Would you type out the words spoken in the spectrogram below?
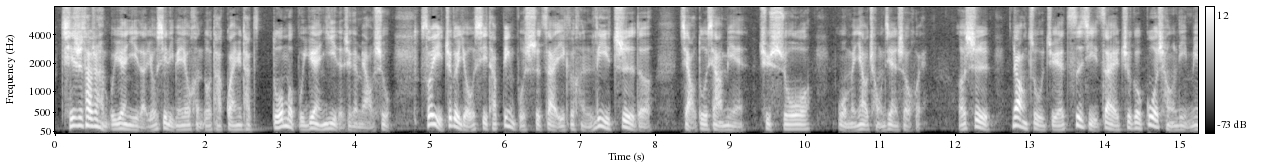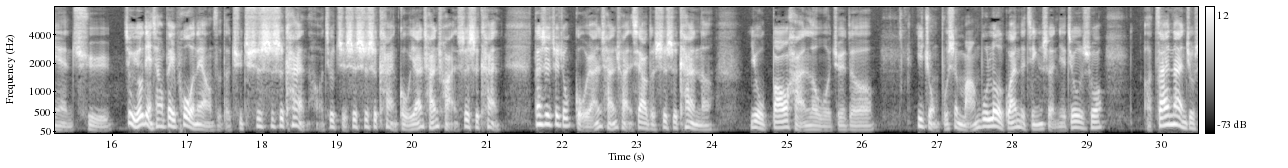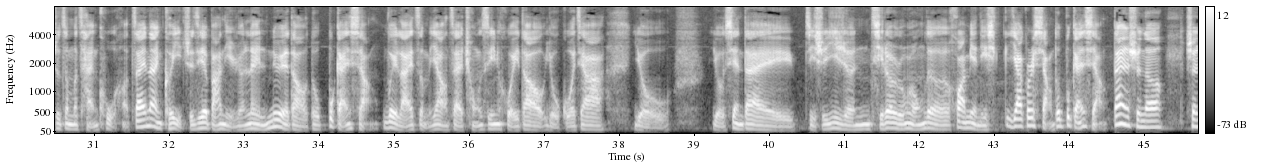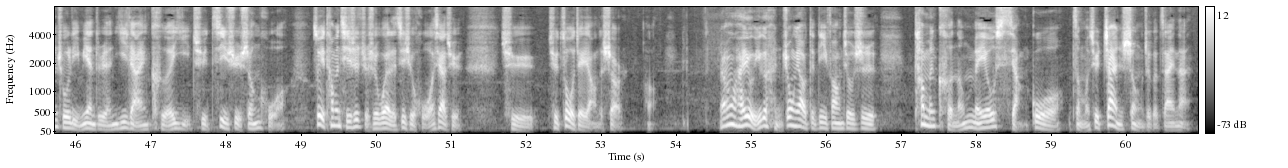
其实他是很不愿意的。游戏里面有很多他关于他多么不愿意的这个描述，所以这个游戏它并不是在一个很励志的角度下面去说我们要重建社会，而是。让主角自己在这个过程里面去，就有点像被迫那样子的去去试试看哈，就只是试试看，苟延残喘试试看。但是这种苟延残喘下的试试看呢，又包含了我觉得一种不是盲目乐观的精神。也就是说，啊，灾难就是这么残酷哈，灾难可以直接把你人类虐到都不敢想未来怎么样再重新回到有国家有。有现代几十亿人其乐融融的画面，你压根儿想都不敢想。但是呢，身处里面的人依然可以去继续生活，所以他们其实只是为了继续活下去，去去做这样的事儿啊。然后还有一个很重要的地方就是，他们可能没有想过怎么去战胜这个灾难。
